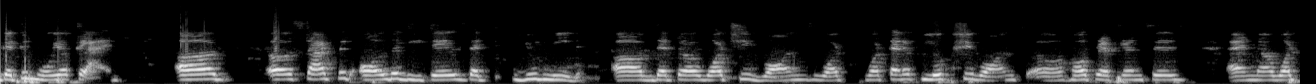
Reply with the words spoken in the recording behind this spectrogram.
get to know your client. Uh, uh, start with all the details that you need. Uh, that uh, what she wants, what what kind of look she wants, uh, her preferences, and uh, what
